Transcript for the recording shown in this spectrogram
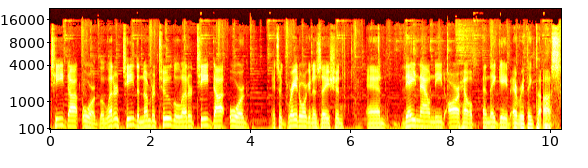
T dot org. The letter T, the number two, the letter T dot org. It's a great organization, and they now need our help, and they gave everything to us.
